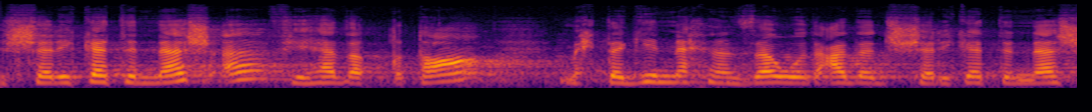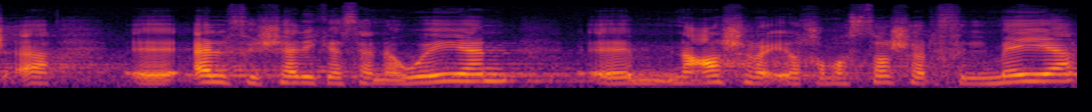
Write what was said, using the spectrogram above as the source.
الشركات الناشئة في هذا القطاع. محتاجين إن إحنا نزود عدد الشركات الناشئة ألف شركة سنويا من 10 إلى 15%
